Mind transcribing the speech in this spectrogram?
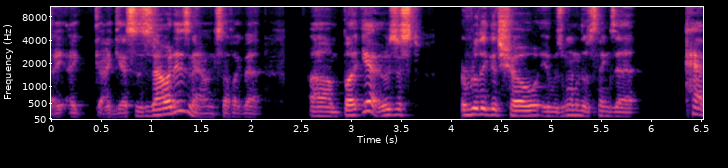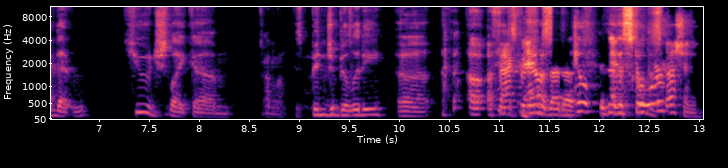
I, I i guess this is how it is now and stuff like that um but yeah it was just a really good show it was one of those things that had that huge like um i don't know is bingeability uh a, factor now And is that a, still, is that a score? discussion.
